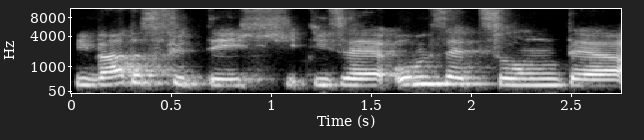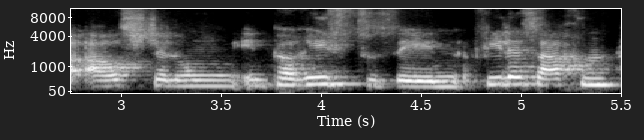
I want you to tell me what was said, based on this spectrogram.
wie war das für dich, diese Umsetzung der Ausstellung in Paris zu sehen? Viele Sachen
